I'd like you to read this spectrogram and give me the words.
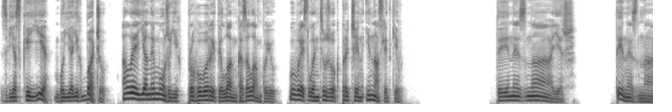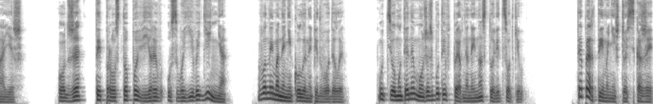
Зв'язки є, бо я їх бачу, але я не можу їх проговорити ланка за ланкою, увесь ланцюжок причин і наслідків. Ти не знаєш, ти не знаєш. Отже, ти просто повірив у свої видіння. Вони мене ніколи не підводили. У цьому ти не можеш бути впевнений на сто відсотків. Тепер ти мені щось скажи.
